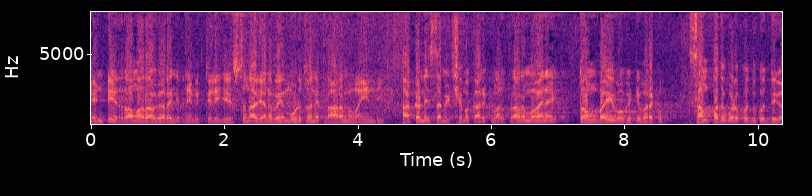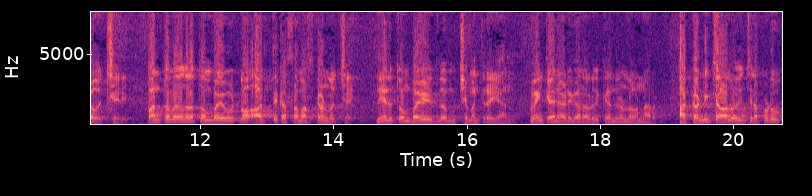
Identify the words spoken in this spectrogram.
ఎన్టీ రామారావు గారు అని చెప్పి నేను మీకు తెలియజేస్తున్నా. అది ఎనభై మూడుతోనే ప్రారంభమైంది. అక్కడి నుంచి సంక్షేమ కార్యక్రమాలు ప్రారంభమైనాయి. తొంభై ఒకటి వరకు సంపద కూడా కొద్ది కొద్దిగా వచ్చేది. పంతొమ్మిది వందల తొంభై ఒకటిలో ఆర్థిక సంస్కరణలు వచ్చాయి. నేను తొంభై ఐదులో ముఖ్యమంత్రి అయ్యాను. వెంకయ్యనాయుడు గారు ఆ రోజు కేంద్రంలో ఉన్నారు. అక్కడి నుంచి ఆలోచించినప్పుడు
